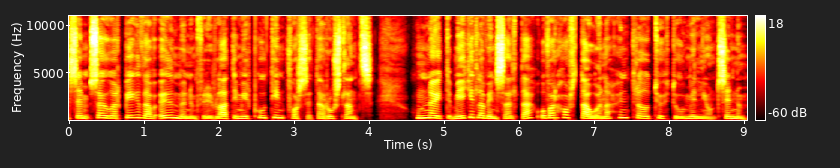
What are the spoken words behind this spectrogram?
sem sögðar byggð af auðmunum fyrir Vladimir Putin fórsetta Rúslands. Hún naut mikill af vinsælda og var hort á hana 120 miljón sinnum.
